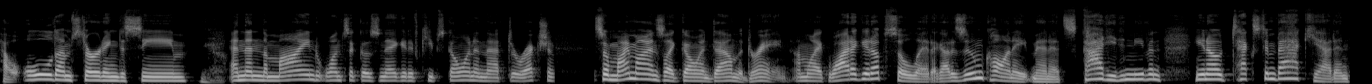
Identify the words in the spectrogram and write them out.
how old I'm starting to seem. Yeah. And then the mind, once it goes negative, keeps going in that direction. So my mind's like going down the drain. I'm like, why'd I get up so late? I got a Zoom call in eight minutes. God, you didn't even, you know, text him back yet. And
